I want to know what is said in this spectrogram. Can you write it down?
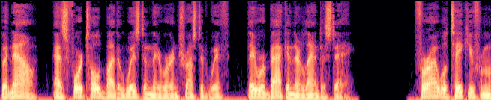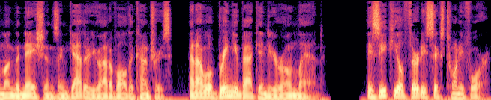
But now, as foretold by the wisdom they were entrusted with, they were back in their land to stay. For I will take you from among the nations and gather you out of all the countries, and I will bring you back into your own land. Ezekiel 36:24.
